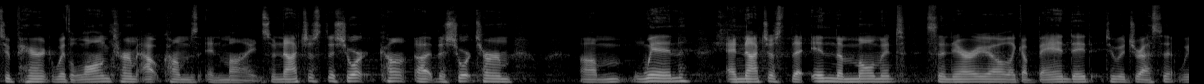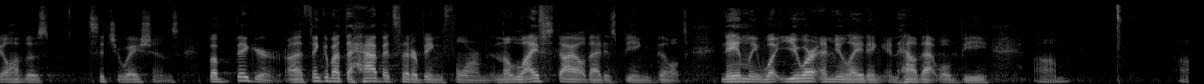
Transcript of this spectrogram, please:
to parent with long term outcomes in mind. So, not just the short, uh, the short term um, win and not just the in the moment scenario, like a band aid to address it. We all have those situations, but bigger. Uh, think about the habits that are being formed and the lifestyle that is being built, namely what you are emulating and how that will be um, uh,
